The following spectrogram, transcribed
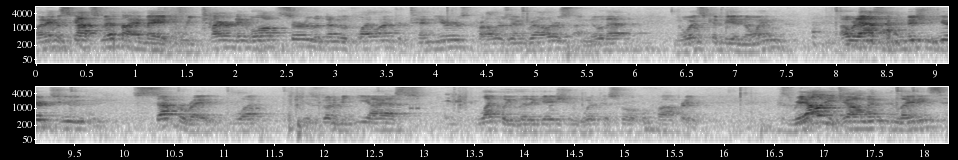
My name is Scott Smith. I am a retired naval officer, lived under the flight line for 10 years, prowlers and growlers. I know that noise can be annoying. I would ask the commission here to separate what is going to be EIS likely litigation with historical property. Because reality, gentlemen and ladies,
